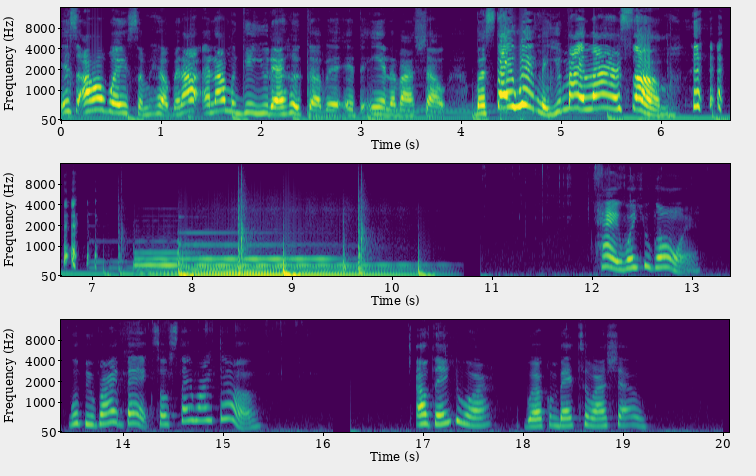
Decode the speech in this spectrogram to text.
it's always some help. And, I, and I'm to give you that hookup at, at the end of our show. But stay with me, you might learn some. hey, where you going? We'll be right back, so stay right there. Oh, there you are. Welcome back to our show.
